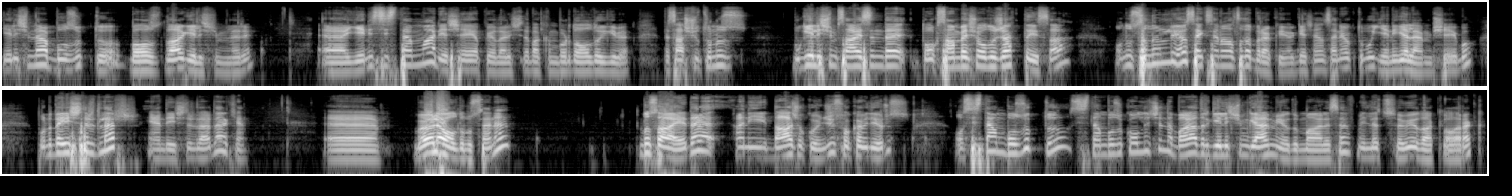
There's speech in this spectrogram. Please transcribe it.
gelişimler bozuktu. Bozdular gelişimleri. Ee, yeni sistem var ya şey yapıyorlar işte bakın burada olduğu gibi. Mesela şutunuz bu gelişim sayesinde 95 olacaktıysa onu sınırlıyor 86'da bırakıyor. Geçen sene yoktu bu yeni gelen bir şey bu. Bunu değiştirdiler. Yani değiştirdiler derken. ee, böyle oldu bu sene. Bu sayede hani daha çok oyuncuyu sokabiliyoruz. O sistem bozuktu. Sistem bozuk olduğu için de bayağıdır gelişim gelmiyordu maalesef. Millet sövüyordu haklı olarak.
